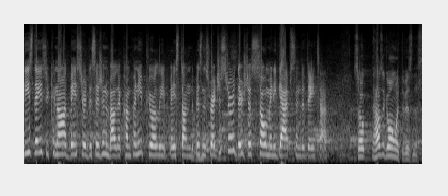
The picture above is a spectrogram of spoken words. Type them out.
These days, you cannot base your decision about a company purely based on the business register. There's just so many gaps in the data. So, how's it going with the business?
